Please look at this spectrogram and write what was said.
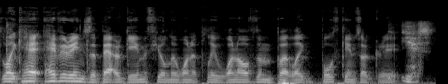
Like he- Heavy Rain's the better game if you only want to play one of them, but like both games are great. Yes.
